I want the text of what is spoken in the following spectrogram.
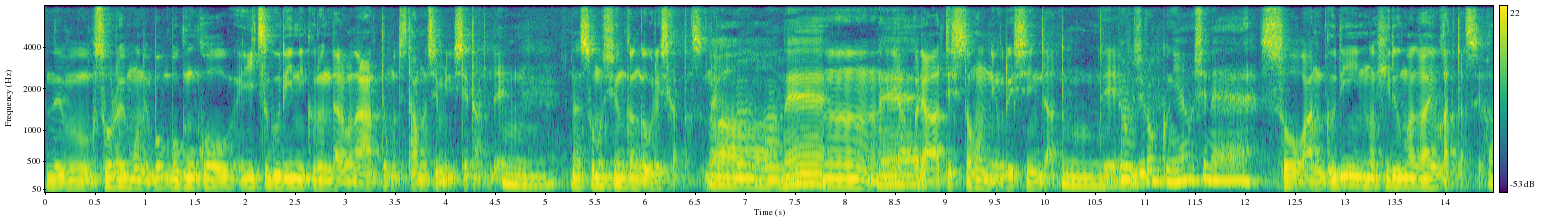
でもうそれもねぼ僕もこういつグリーンに来るんだろうなって思って楽しみにしてたんで、ん。なその瞬間が嬉しかったですね。ああね。うん。ね。やっぱりアーティスト本人嬉しいんだと思って、フジロック似合うしね、そうあのグリーンの昼間が良かったですよ。ト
